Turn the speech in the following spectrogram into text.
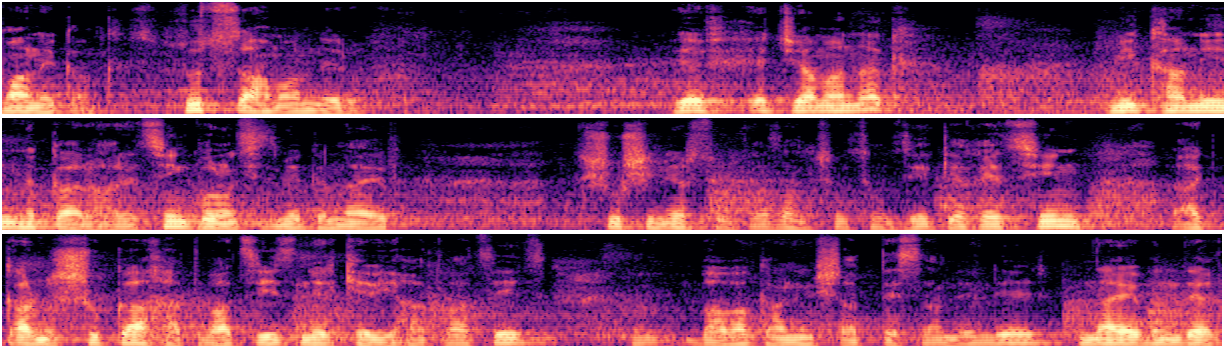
ման եկանք զուտ սահմաններով եւ այդ ժամանակ մի քանի նկար արեցինք որոնցից մեկը նաեւ Շուշիներ Սուրբ Ղազանչոցոց եկեղեցին այդ Կարմիր շուկա հատվածից, ներքևի հատվածից բավականին շատ տեսանելի էր։ Նաև այնտեղ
